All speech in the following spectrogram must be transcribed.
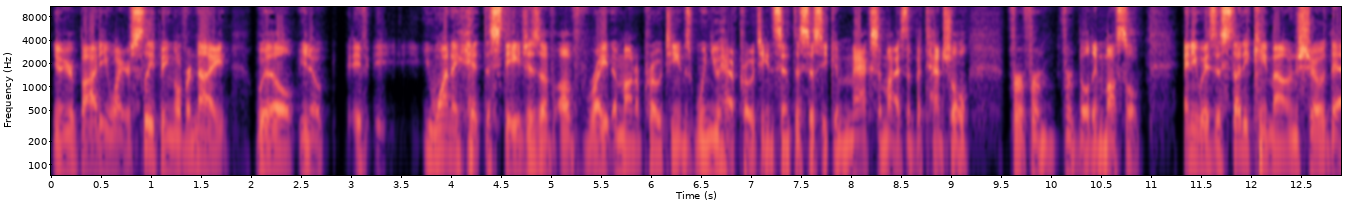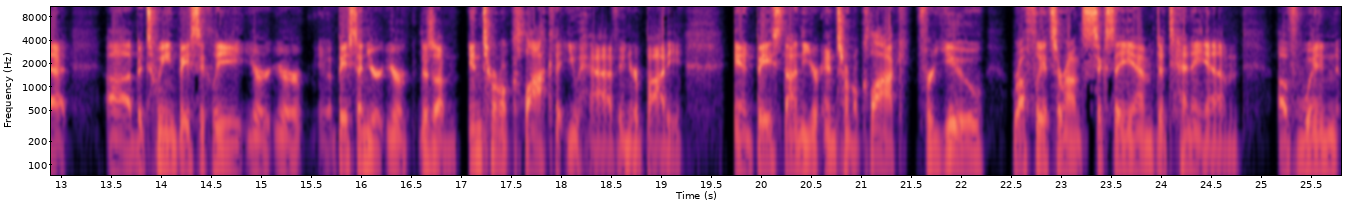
you know, your body while you're sleeping overnight will, you know, if, if you want to hit the stages of, of right amount of proteins when you have protein synthesis. So you can maximize the potential for, for, for building muscle. Anyways, the study came out and showed that uh, between basically your your based on your your there's an internal clock that you have in your body, and based on your internal clock for you, roughly it's around 6 a.m. to 10 a.m. of when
